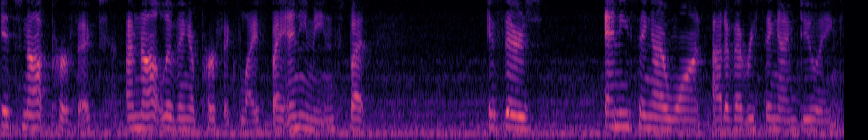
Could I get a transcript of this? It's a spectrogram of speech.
it's not perfect. I'm not living a perfect life by any means, but if there's anything I want out of everything I'm doing,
